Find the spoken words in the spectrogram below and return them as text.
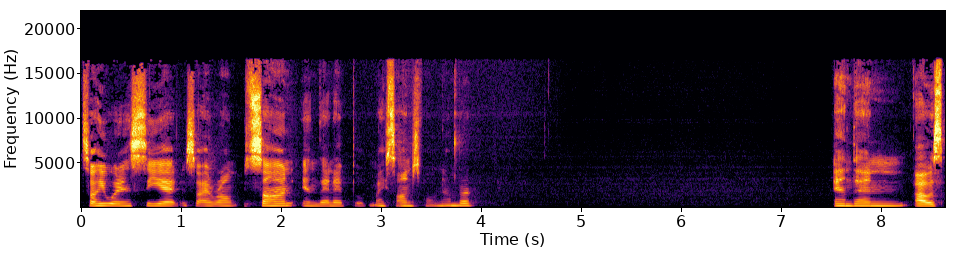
so he wouldn't see it. So I wrote son, and then I put my son's phone number. And then I was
